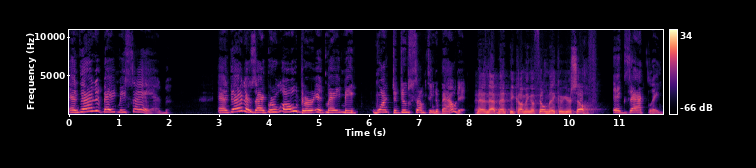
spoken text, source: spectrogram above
And then it made me sad. And then as I grew older, it made me want to do something about it. And that meant becoming a filmmaker yourself. Exactly.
